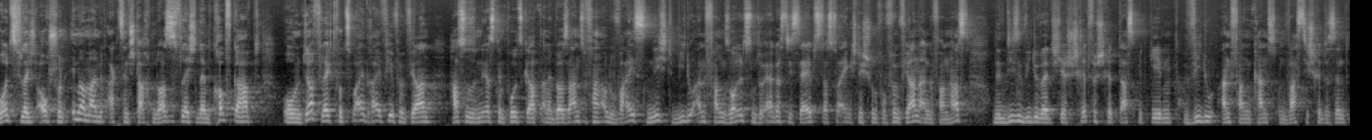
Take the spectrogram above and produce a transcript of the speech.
wolltest vielleicht auch schon immer mal mit Aktien starten. Du hast es vielleicht in deinem Kopf gehabt und ja, vielleicht vor zwei, drei, vier, fünf Jahren hast du so den ersten Impuls gehabt, an der Börse anzufangen, aber du weißt nicht, wie du anfangen sollst und du ärgerst dich selbst, dass du eigentlich nicht schon vor fünf Jahren angefangen hast. Und in diesem Video werde ich dir Schritt für Schritt das mitgeben, wie du anfangen kannst und was die Schritte sind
